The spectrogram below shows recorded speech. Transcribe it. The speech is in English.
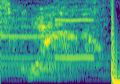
square.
